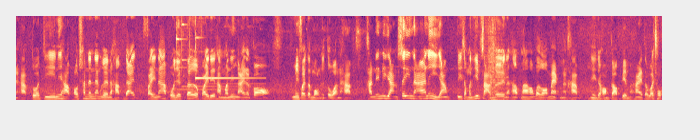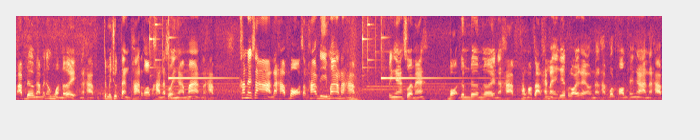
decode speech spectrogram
นะครับ ตัว G นี่ครับออปชั่นแน่นๆเลยนะครับ ได้ไฟหน้าโปรเจคเตอร์ไฟเดย์ทำมานิ่ไงแล้วก็ มีไฟตัดหมอกในตัวนะครับคันนี้มียางซิ่งนะนี่ยางปี 2023 เลยนะครับมาพร้อมกับล้อแม็กนะครับนี่เจ้าของเก่าเปลี่ยนมาให้แต่ว่าโชคอัพเดิมนะไม่ต้องห่วงเลยนะครับจะมีชุดแต่งพาร์ทรอบคันนะสวยงามมากนะครับข้างในสะอาดนะครับเบาะสภาพดีมากนะครับ เป็นไงสวยไหมเบาะเดิมๆเลยนะครับทำความสะอาดให้ใหม่เรียบร้อยแล้วนะครับรถพร้อมใช้งานนะครับ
